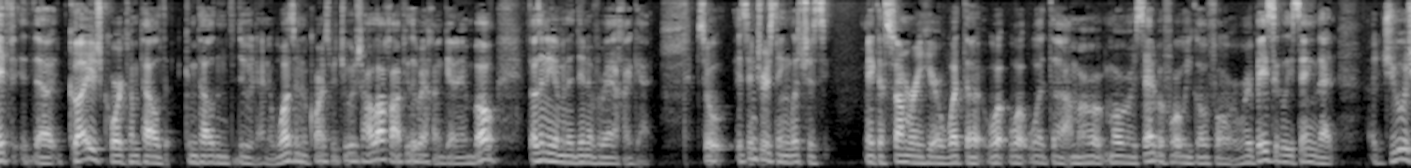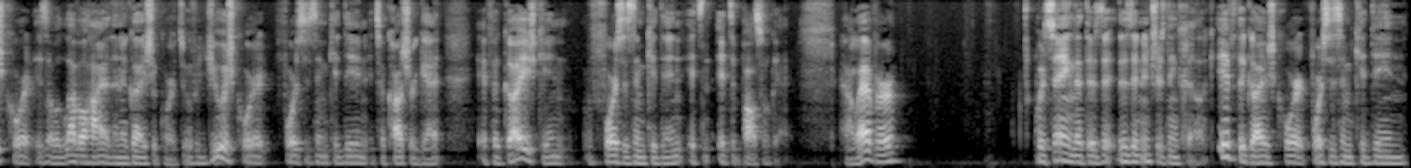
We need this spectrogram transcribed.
if the Gayish court compelled compelled him to do it, and it wasn't in accordance with Jewish halacha, it doesn't even have the din of recha get. So it's interesting. Let's just make a summary here what the what what, what the Amar Moro said before we go forward. We're basically saying that a Jewish court is a level higher than a Gaisha court. So if a Jewish court forces him kedin, it's a kosher get. If a Gaish king forces him kedin, it's it's a pasul get. However, we're saying that there's a, there's an interesting chilek. If the Gaish court forces him kedin,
